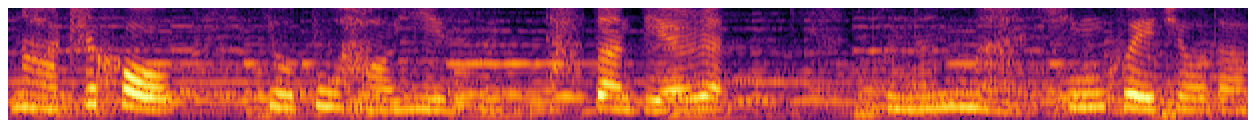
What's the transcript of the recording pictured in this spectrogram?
那之后又不好意思打断别人，只能满心愧疚的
